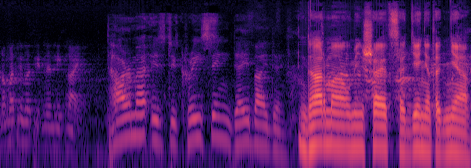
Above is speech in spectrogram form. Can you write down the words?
නොමැතිව සිටින නිසායි. Дхарма уменьшается день ото дня.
